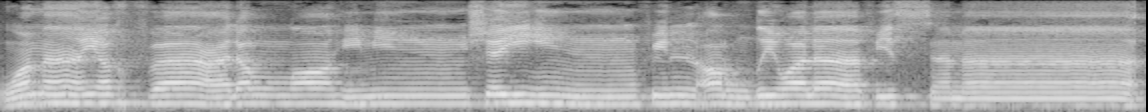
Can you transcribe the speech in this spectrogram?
وما يخفى على الله من شيء في الأرض ولا في السماء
